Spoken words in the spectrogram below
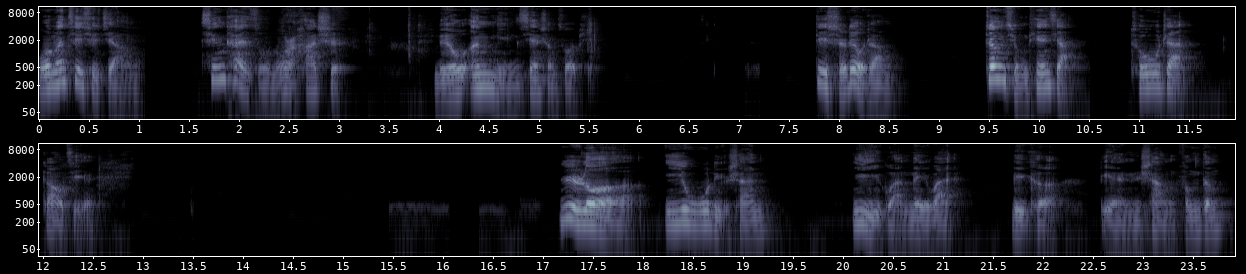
我们继续讲清太祖努尔哈赤，刘恩明先生作品第十六章：争雄天下，出战告捷。日落依乌吕山，驿馆内外立刻点上风灯。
